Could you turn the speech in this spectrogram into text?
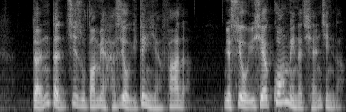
等等技术方面还是有一定研发的，也是有一些光明的前景的。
